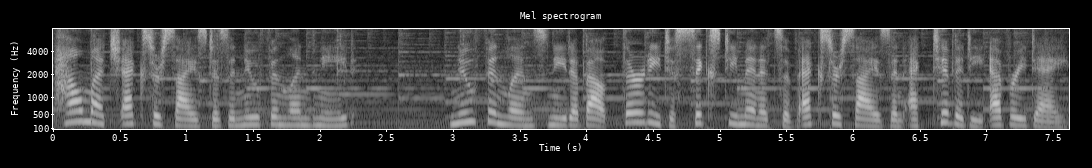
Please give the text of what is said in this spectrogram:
How much exercise does a Newfoundland need? Newfoundlands need about 30 to 60 minutes of exercise and activity every day.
